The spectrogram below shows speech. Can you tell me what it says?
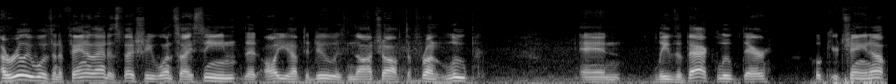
I really wasn't a fan of that, especially once I seen that all you have to do is notch off the front loop and leave the back loop there, hook your chain up.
